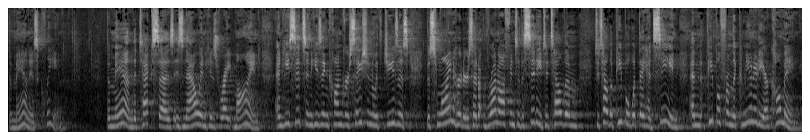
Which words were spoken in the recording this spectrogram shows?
The man is clean. The man, the text says, is now in his right mind. And he sits and he's in conversation with Jesus the swineherders had run off into the city to tell them to tell the people what they had seen, and people from the community are coming,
